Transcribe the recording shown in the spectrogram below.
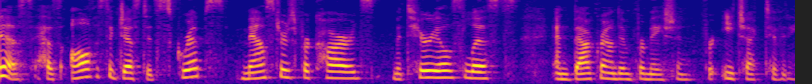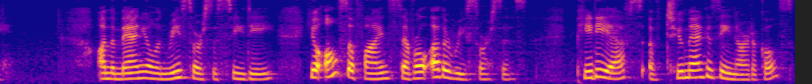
This has all the suggested scripts, masters for cards, materials lists, and background information for each activity. On the Manual and Resources CD, you'll also find several other resources, PDFs of two magazine articles,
